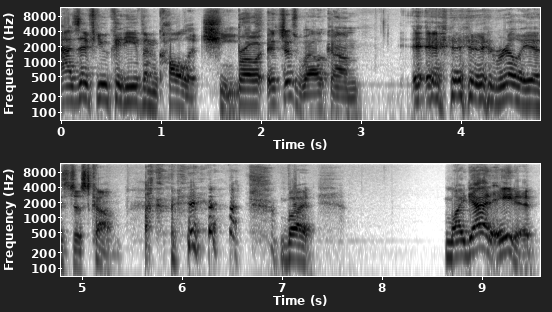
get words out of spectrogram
as if you could even call it cheese. Bro, it's just welcome. it, it really is just come. but my dad ate it.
